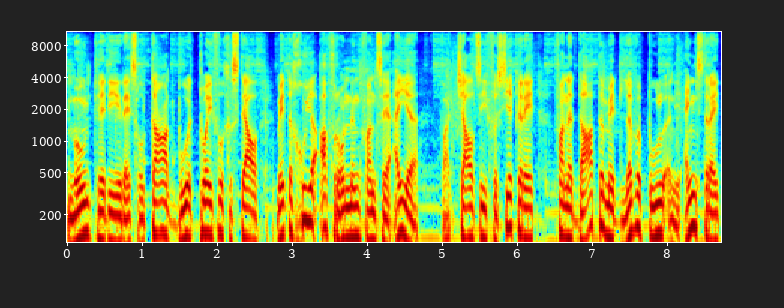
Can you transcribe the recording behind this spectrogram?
Mount het die resultaat bo twyfel gestel met 'n goeie afronding van sy eie wat Chelsea verseker het van 'n datum met Liverpool in die eindstryd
